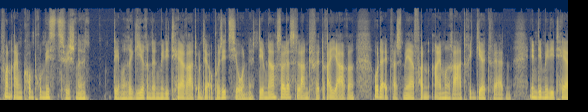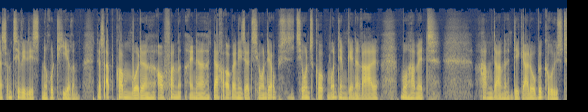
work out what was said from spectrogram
von einem Kompromiss zwischen dem regierenden Militärrat und der Opposition. Demnach soll das Land für drei Jahre oder etwas mehr von einem Rat regiert werden, in dem Militärs und Zivilisten rotieren. Das Abkommen wurde auch von einer Dachorganisation der Oppositionsgruppen und dem General Mohammed Hamdan Degallo begrüßt.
